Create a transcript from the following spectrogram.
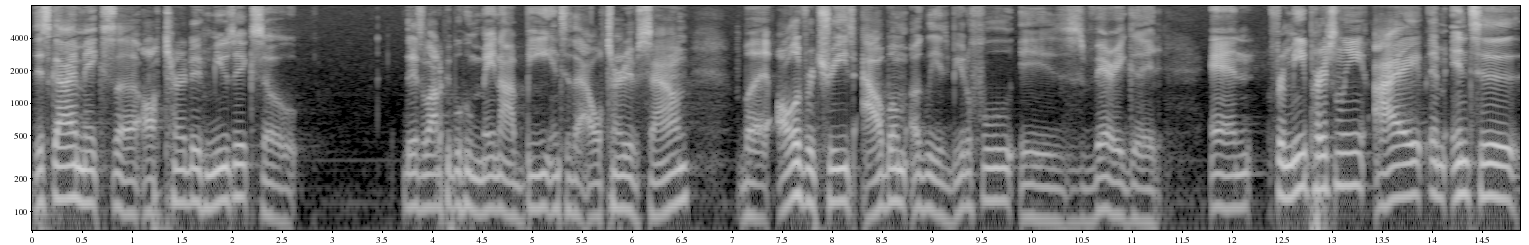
This guy makes uh, alternative music so there's a lot of people who may not be into that alternative sound but oliver tree's album ugly is beautiful is very good. And for me personally, I am into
